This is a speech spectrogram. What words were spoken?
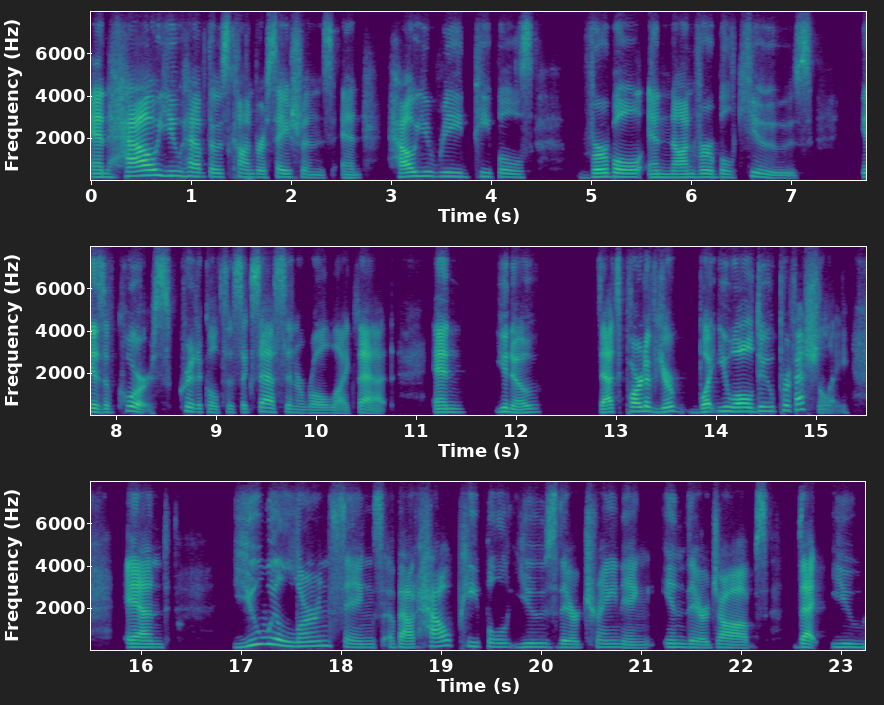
and how you have those conversations and how you read people's verbal and nonverbal cues is of course critical to success in a role like that and you know that's part of your what you all do professionally and you will learn things about how people use their training in their jobs that you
